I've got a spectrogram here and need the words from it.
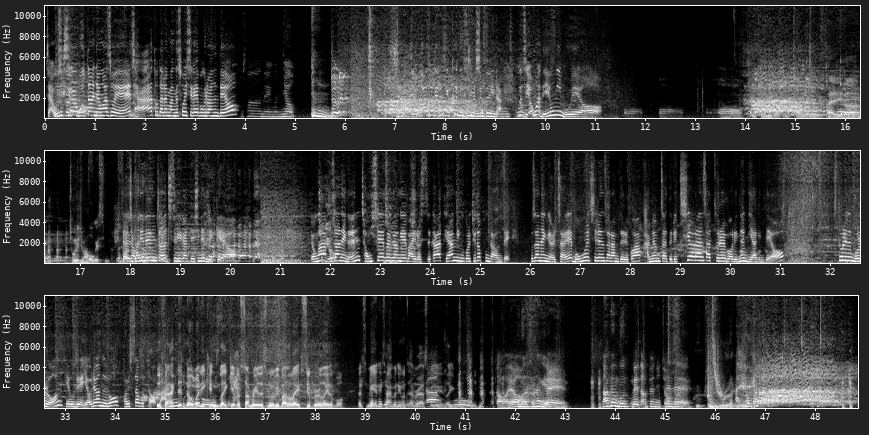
자, 우식 씨가 못다한 영화 소개. 자, 또 다른 막내 소희 씨가 해보기로 하는데요. 부산행은요. 자, 영화 소개 대신 큰 웃음을 주셨습니다. 도대체 영화 내용이 뭐예요? 어, 어, 어. 정리가 좀안 되는 스타일이라 네. 정리 좀 하고 오겠습니다 자, 정리는 저 지숙이가 대신해 드릴게요. 영화 부산행은 정체불명의 바이러스가 대한민국을 뒤덮은 가운데 부산행 열차에 몸을 치른 사람들과 감염자들이 치열한 사투를 벌이는 이야기인데요. 스토리는 물론 배우들의 열연으로 벌써부터 The 많은 fact that 기대를 nobody 모으고 can like 있습니다. give a summary of this movie, by the way, super relatable. That's me 옆에 anytime anyone's ever asked 분이랑 me like. 부부로 나와요. 어머나 세상에. 네. 남편분. 네, 남편이죠. 네네. 그지 몰라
